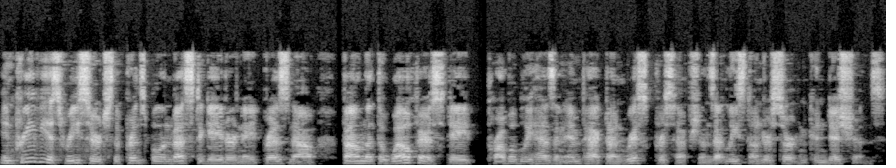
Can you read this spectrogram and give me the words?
In previous research, the principal investigator, Nate Breznau, found that the welfare state probably has an impact on risk perceptions, at least under certain conditions.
